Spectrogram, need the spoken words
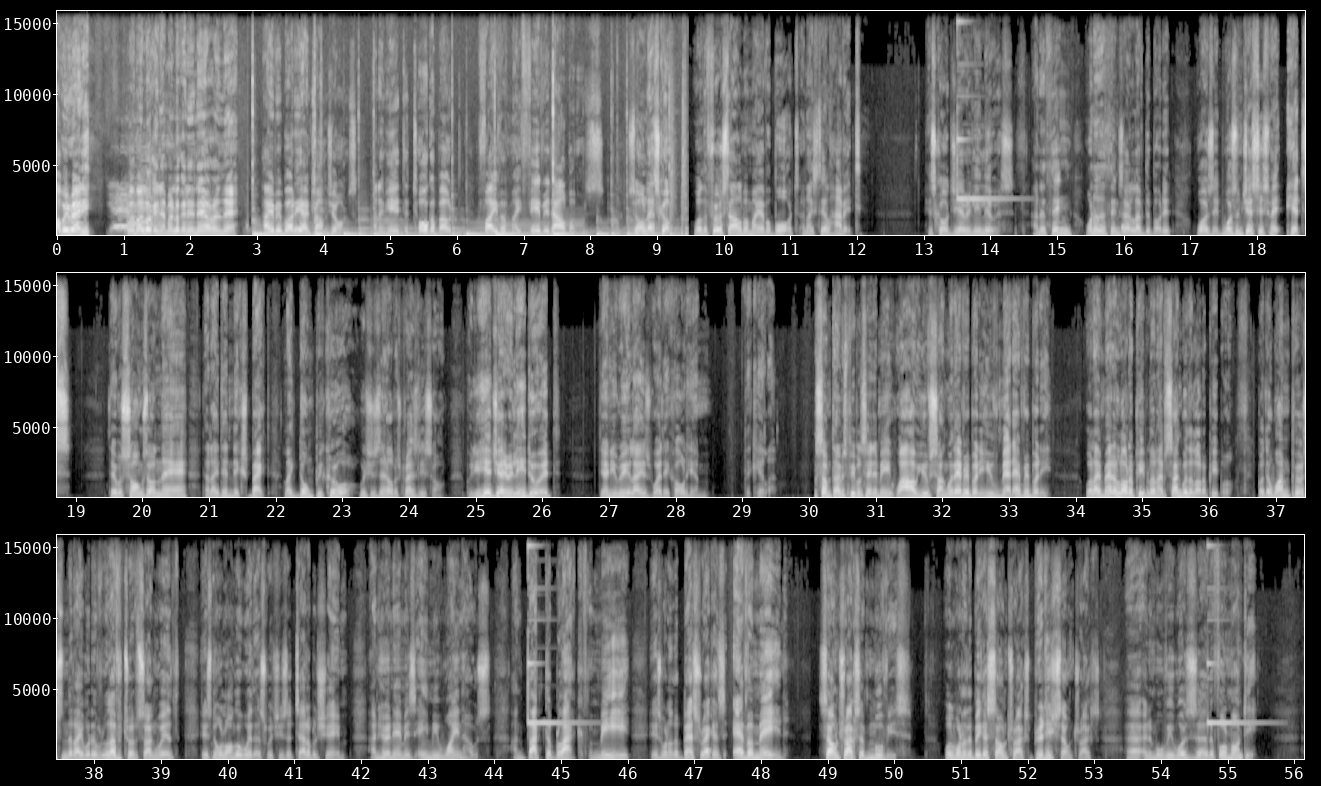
Are we ready? Yeah. Where am I looking? Am I looking in there or in there? Hi everybody, I'm Tom Jones and I'm here to talk about five of my favourite albums. So let's go. Well, the first album I ever bought, and I still have it, is called Jerry Lee Lewis. And the thing, one of the things I loved about it was it wasn't just his hits. There were songs on there that I didn't expect, like Don't Be Cruel, which is an Elvis Presley song. But you hear Jerry Lee do it, then you realize why they called him the killer. Sometimes people say to me, wow, you've sung with everybody, you've met everybody. Well, I've met a lot of people and I've sung with a lot of people. But the one person that I would have loved to have sung with is no longer with us, which is a terrible shame. And her name is Amy Winehouse. And Back to Black, for me, is one of the best records ever made. Soundtracks of movies. Well, one of the biggest soundtracks, British soundtracks, uh, in a movie was uh, The Full Monty.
